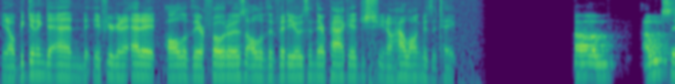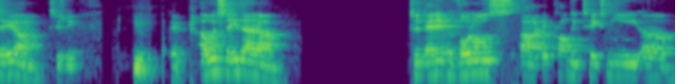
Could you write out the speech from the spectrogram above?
you know beginning to end if you're going to edit all of their photos all of the videos in their package you know how long does it take um, I would say, um, excuse me. Okay. I would say that um, to edit the photos, uh, it probably takes me uh,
